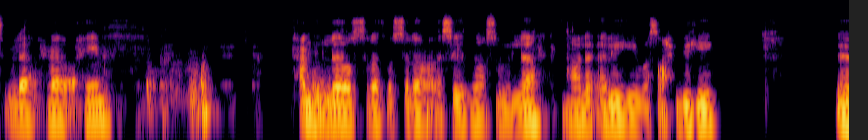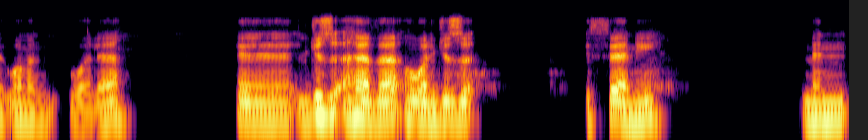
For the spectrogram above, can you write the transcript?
بسم الله الرحمن الرحيم. الحمد لله والصلاة والسلام على سيدنا رسول الله وعلى آله وصحبه آه، ومن والاه. آه، الجزء هذا هو الجزء الثاني من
